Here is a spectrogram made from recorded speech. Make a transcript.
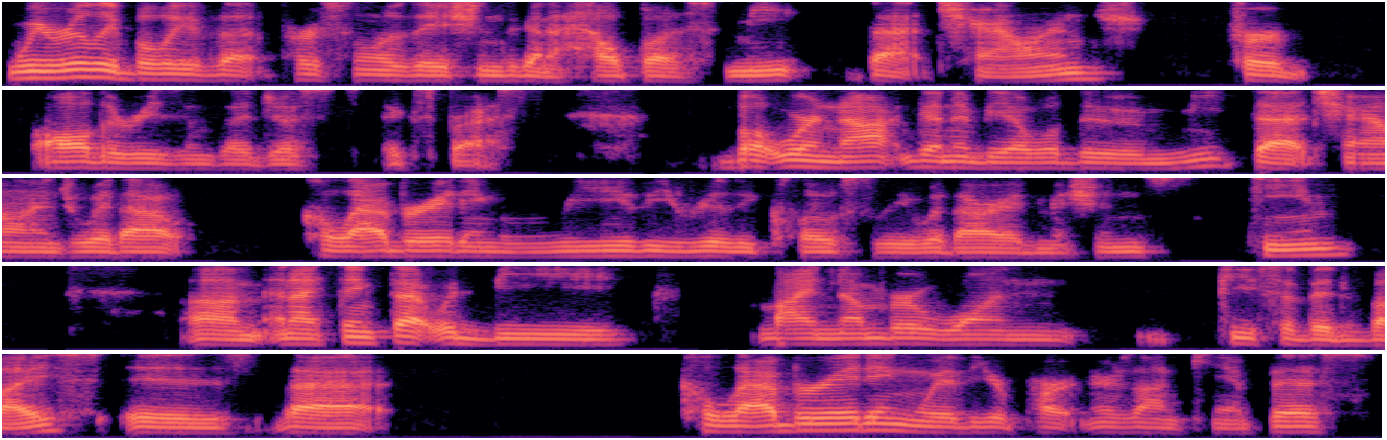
We really believe that personalization is going to help us meet that challenge for all the reasons I just expressed. But we're not going to be able to meet that challenge without collaborating really, really closely with our admissions team. Um, and I think that would be my number one piece of advice is that collaborating with your partners on campus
